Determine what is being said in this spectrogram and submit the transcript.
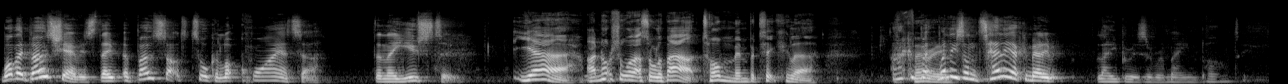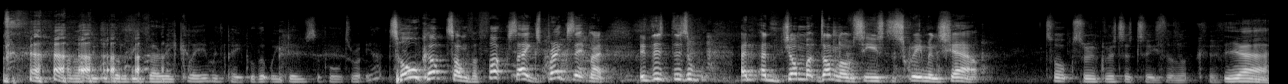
what they both share is they have both started to talk a lot quieter than they used to. Yeah, I'm not sure what that's all about. Tom, in particular. I can Very. ba- when he's on telly, I can barely. Labour is a Remain party. And I think we've got to be very clear with people that we do support. Yeah, talk up, Tom, for fuck's sakes, Brexit, mate. There's, there's a, and, and John McDonnell obviously used to scream and shout. Talk through gritted teeth, a look. Yeah,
